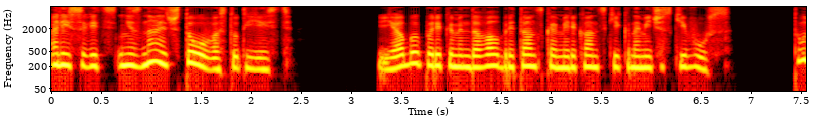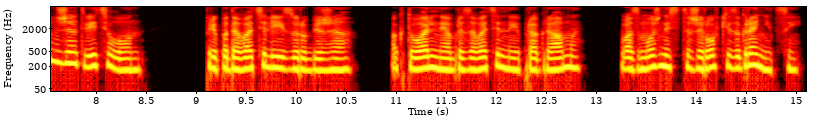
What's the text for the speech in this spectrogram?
Алиса ведь не знает, что у вас тут есть. Я бы порекомендовал британско-американский экономический вуз. Тут же ответил он. Преподаватели из-за рубежа актуальные образовательные программы, возможность стажировки за границей.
